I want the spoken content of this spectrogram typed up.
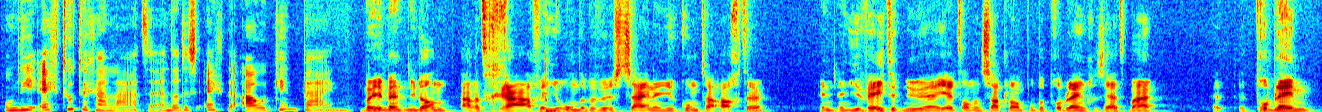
om die echt toe te gaan laten. En dat is echt de oude kindpijn. Maar je bent nu dan aan het graven in je onderbewustzijn en je komt daarachter. En, en je weet het nu, hè? je hebt dan een zaklamp op het probleem gezet. Maar het, het probleem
